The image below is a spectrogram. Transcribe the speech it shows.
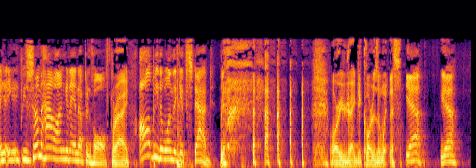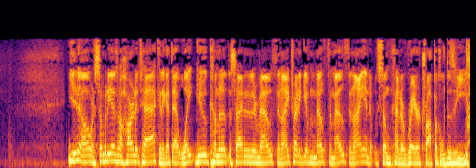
I, I somehow I'm going to end up involved. right. I'll be the one that gets stabbed. or you're dragged to court as a witness. Yeah, yeah. You know, or somebody has a heart attack and they got that white goo coming out the side of their mouth, and I try to give them mouth to mouth, and I end up with some kind of rare tropical disease.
